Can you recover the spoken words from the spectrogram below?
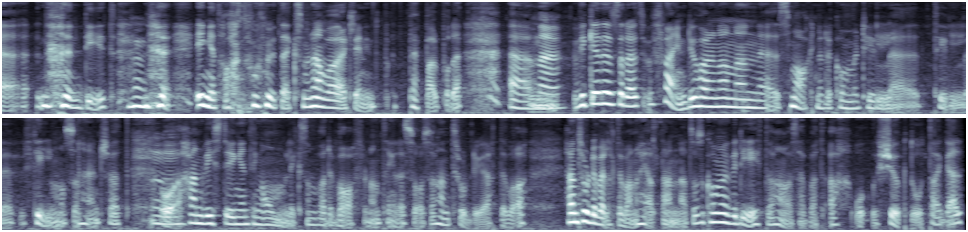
uh, dit. Mm. Inget hat mot mitt ex men han var verkligen inte peppad på det. Um, vilket är sådär, fine, du har en annan uh, smak när det kommer till, uh, till film och sånt här. Så att, mm. Och han visste ju ingenting om liksom, vad det var för någonting eller så. Så han trodde ju att det var, han trodde väl att det var något helt annat. Och så kommer vi dit och han var såhär att, ah, sjukt otaggad.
